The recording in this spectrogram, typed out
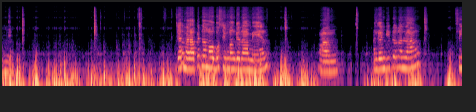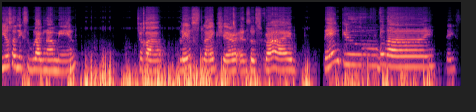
Hmm. Kaya malapit na maubos yung mangga namin. Um, hanggang dito na lang. See you sa next vlog namin. Tsaka, please like, share, and subscribe. Thank you! Bye-bye! Stay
